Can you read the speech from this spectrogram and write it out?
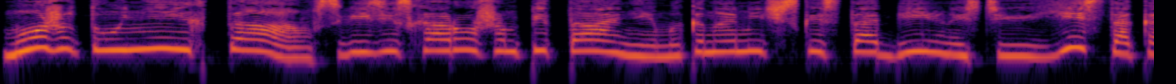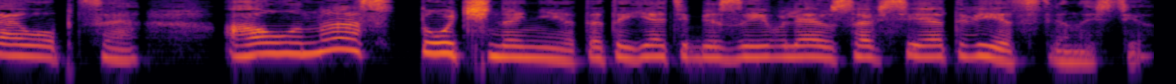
Может, у них там, в связи с хорошим питанием, экономической стабильностью, есть такая опция, а у нас точно нет, это я тебе заявляю со всей ответственностью.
